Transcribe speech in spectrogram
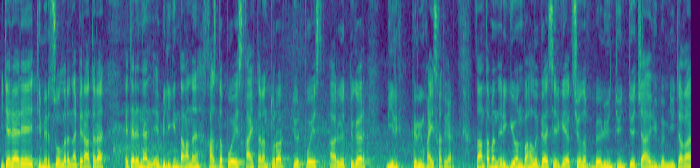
Итер әрі темір солларын операторы әтерінен білігін дағаны қазда поезд қайтаран тұрар, төрт поезд ары өттігер, бір Крым қайысқа түгер. Сантабын регион бағылыға Сергей Аксенов бөлін чағы хүбімнітаға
